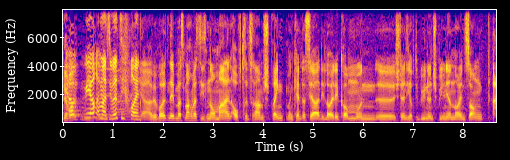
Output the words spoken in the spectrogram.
Wir Ja, wollten, wie auch immer, sie wird sich freuen. ja, wir wollten eben was machen, was diesen normalen Auftrittsrahmen sprengt. Man kennt das ja, die Leute kommen und äh, stellen sich auf die Bühne und spielen ihren neuen Song. Ha,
